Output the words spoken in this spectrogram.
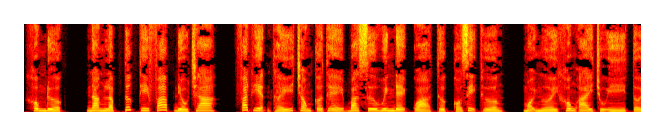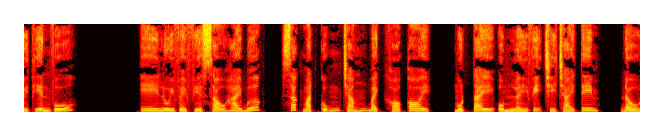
không được, nàng lập tức thi pháp điều tra, phát hiện thấy trong cơ thể ba sư huynh đệ quả thực có dị thường, mọi người không ai chú ý tới thiên vũ. Y lui về phía sau hai bước, sắc mặt cũng trắng bệch khó coi, một tay ôm lấy vị trí trái tim, đầu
